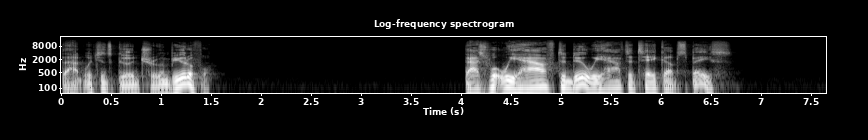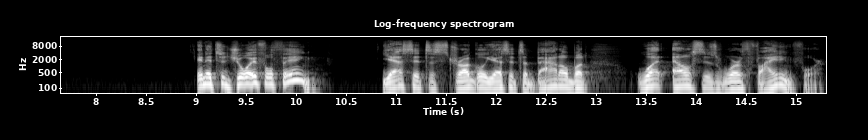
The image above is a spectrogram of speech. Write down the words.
that which is good, true, and beautiful. That's what we have to do. We have to take up space. And it's a joyful thing. Yes, it's a struggle. Yes, it's a battle, but what else is worth fighting for?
